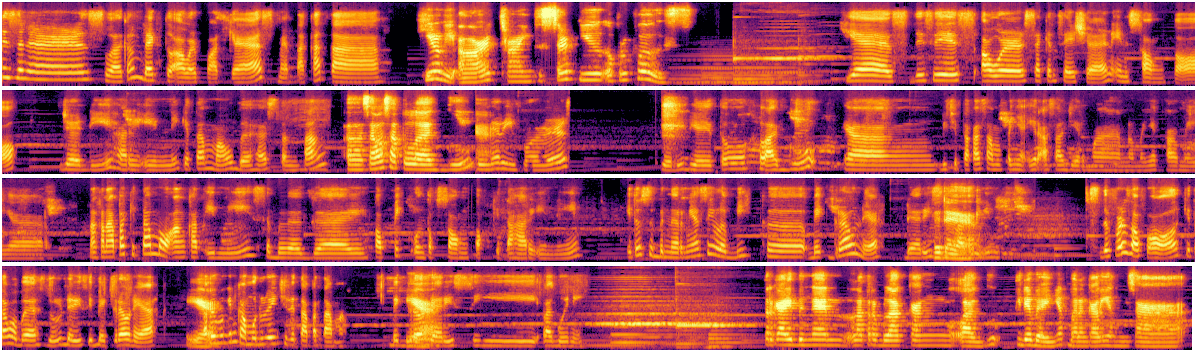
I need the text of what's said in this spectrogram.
listeners, welcome back to our podcast Meta Kata. Here we are trying to serve you a purpose. Yes, this is our second session in Song Talk. Jadi hari ini kita mau bahas tentang uh, salah satu lagu judulnya Reverse. Jadi dia itu lagu yang diciptakan sama penyair asal Jerman namanya Karl Mayer. Nah, kenapa kita mau angkat ini sebagai topik untuk song talk kita hari ini? Itu sebenarnya sih lebih ke background ya dari si lagu ini. The first of all, kita mau bahas dulu dari si background ya. Yeah. Tapi mungkin kamu dulu yang cerita pertama. Background yeah. dari si lagu ini. Terkait dengan latar belakang lagu, tidak banyak barangkali yang bisa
